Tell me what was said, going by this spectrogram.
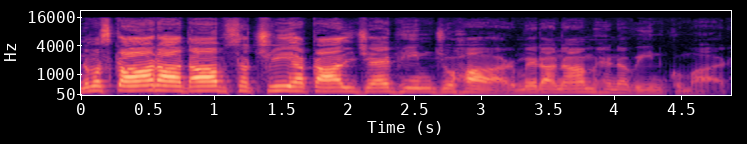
नमस्कार, आदाब, सत श्री अकाल, जय भीम जोहार। मेरा नाम है नवीन कुमार।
